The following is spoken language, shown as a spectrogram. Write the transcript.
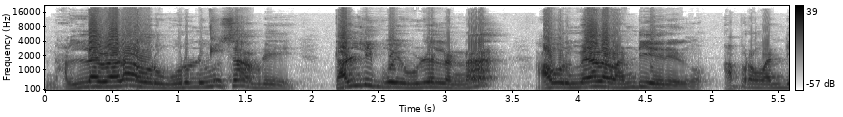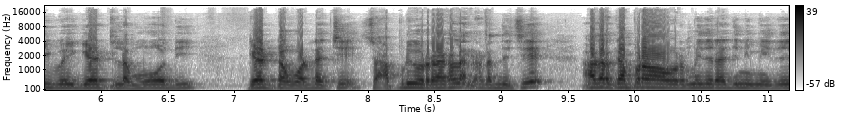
நல்ல வேளை அவர் ஒரு நிமிஷம் அப்படி தள்ளி போய் விழலைன்னா அவர் மேலே வண்டி ஏறி இருக்கும் அப்புறம் வண்டி போய் கேட்டில் மோதி கேட்டை உடச்சி ஸோ அப்படி ஒரு ரகலை நடந்துச்சு. அதற்கப்புறம் அவர் மீது ரஜினி மீது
